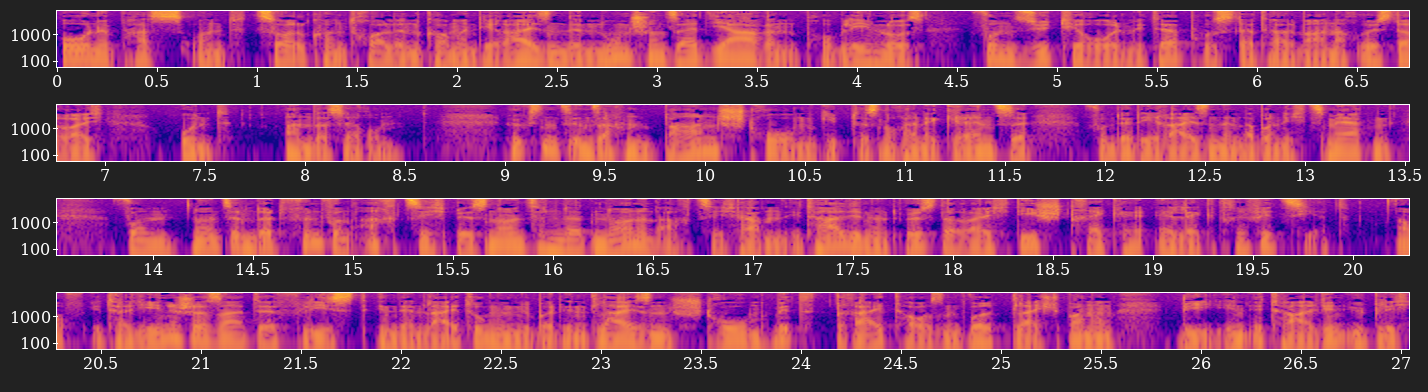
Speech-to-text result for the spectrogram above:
Ohne Pass- und Zollkontrollen kommen die Reisenden nun schon seit Jahren problemlos von Südtirol mit der Pustertalbahn nach Österreich und andersherum. Höchstens in Sachen Bahnstrom gibt es noch eine Grenze, von der die Reisenden aber nichts merken. Von 1985 bis 1989 haben Italien und Österreich die Strecke elektrifiziert. Auf italienischer Seite fließt in den Leitungen über den Gleisen Strom mit 3000 Volt Gleichspannung, wie in Italien üblich.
